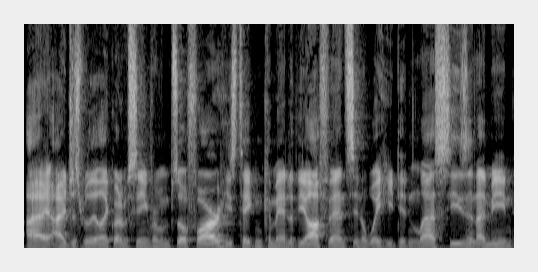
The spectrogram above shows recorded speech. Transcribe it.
I, I just really like what I'm seeing from him so far. He's taking command of the offense in a way he didn't last season. I mean,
